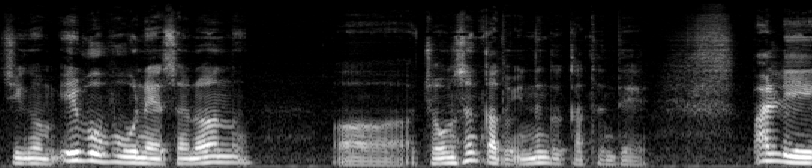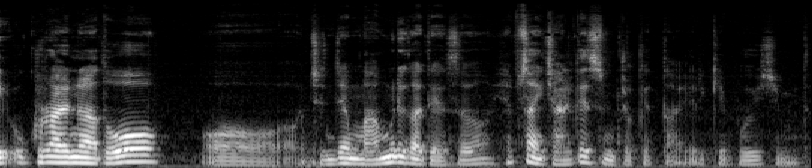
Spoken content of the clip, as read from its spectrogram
지금 일부 부분에서는 어, 좋은 성과도 있는 것 같은데 빨리 우크라이나도 어, 전쟁 마무리가 돼서 협상이 잘 됐으면 좋겠다 이렇게 보여집니다.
